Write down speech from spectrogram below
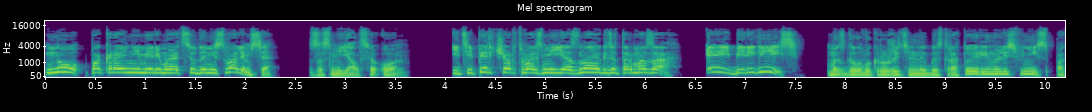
«Ну, по крайней мере, мы отсюда не свалимся», – засмеялся он. «И теперь, черт возьми, я знаю, где тормоза. Эй, берегись!» Мы с головокружительной быстротой ринулись вниз, по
